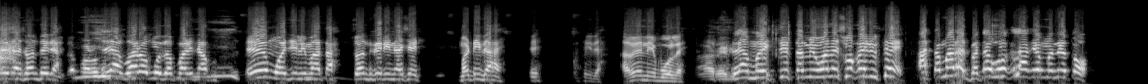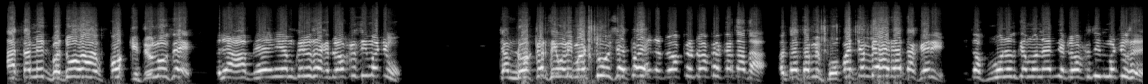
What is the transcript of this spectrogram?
જા જા. એટલે હું મટી જાય. જા હવે નહીં બોલે. એટલે મસ્તી તમે મને શું કર્યું છે? આ તમારા જ બધા ઓક લાગે મને તો. આ તમે જ બધું કોક કીધેલું છે? એટલે આ બે એમ કર્યું છે કે ડોક્ટરથી મટ્યું? ચમ ડોક્ટરથી વળી મટતું છે તો ડોક્ટર ડોક્ટર કરતા હતા. અત્યારે તમે પોપા ચમ રહ્યા હતા ખરી તો ભુવન કે મને ડોક્ટરથી જ મટ્યું છે.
